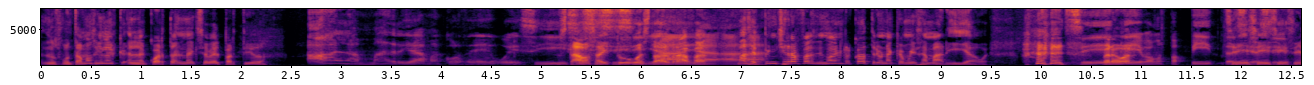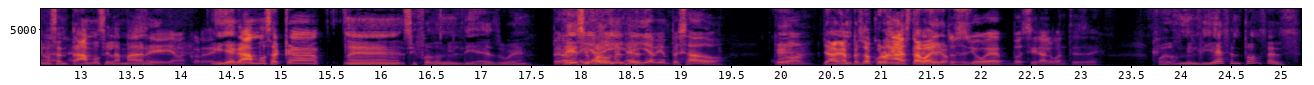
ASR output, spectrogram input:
nos juntamos ahí en el, en el cuarto del Mexi a ver el partido. Ah, la madre, ya me acordé, güey. Sí. Estabas sí, ahí tú, güey, estaba el Rafa. ya, Más el pinche Rafa, si no me recuerdo, tenía una camisa amarilla, güey. Sí, Pero que llevamos papitas. Sí, sí, sí, sí, nos sentamos y la madre. Sí, ya me acordé. Y llegamos acá, eh, sí fue 2010, güey. Pero sí, sí ahí, fue ahí- 2010. ahí había empezado. Curón. Ya había empezado Curón y Ah, ya estaba espérate, yo. Entonces yo voy a decir algo antes de. Fue 2010 entonces.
